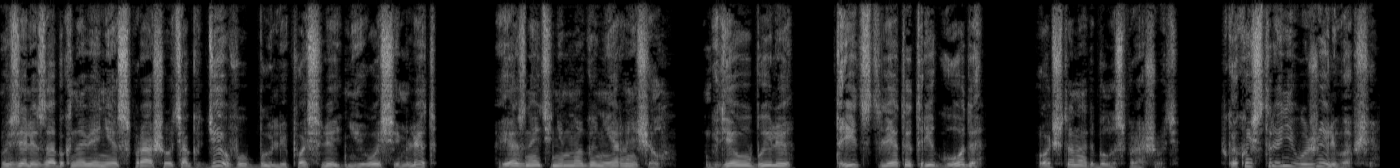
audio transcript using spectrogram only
взяли за обыкновение спрашивать, а где вы были последние восемь лет, я, знаете, немного нервничал. Где вы были тридцать лет и три года? Вот что надо было спрашивать. В какой стране вы жили вообще?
